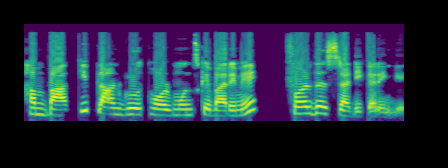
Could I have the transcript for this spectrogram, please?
हम बाकी प्लांट ग्रोथ हॉर्मोन्स के बारे में फर्दर स्टडी करेंगे।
